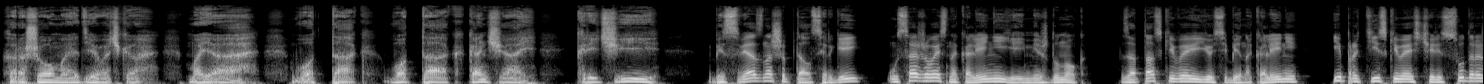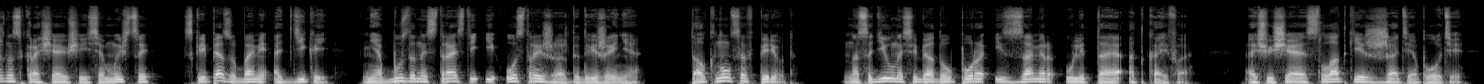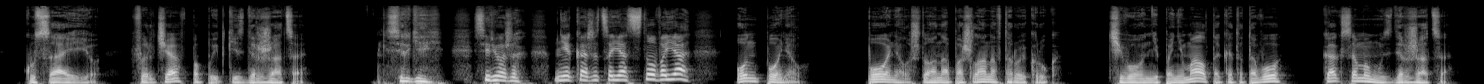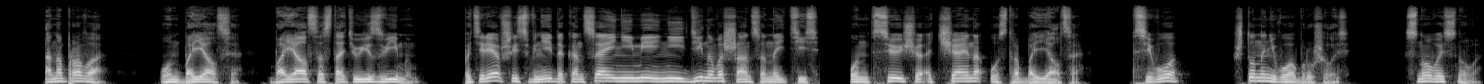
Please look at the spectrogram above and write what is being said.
хорошо, моя девочка. Моя. Вот так, вот так, кончай. Кричи!» Бессвязно шептал Сергей, усаживаясь на колени ей между ног, затаскивая ее себе на колени и протискиваясь через судорожно сокращающиеся мышцы скрипя зубами от дикой, необузданной страсти и острой жажды движения. Толкнулся вперед, насадил на себя до упора и замер, улетая от кайфа, ощущая сладкие сжатия плоти, кусая ее, фырча в попытке сдержаться. «Сергей, Сережа, мне кажется, я снова я...» Он понял. Понял, что она пошла на второй круг. Чего он не понимал, так это того, как самому сдержаться. Она права. Он боялся, боялся стать уязвимым. Потерявшись в ней до конца и не имея ни единого шанса найтись, он все еще отчаянно остро боялся. Всего, что на него обрушилось. Снова и снова.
